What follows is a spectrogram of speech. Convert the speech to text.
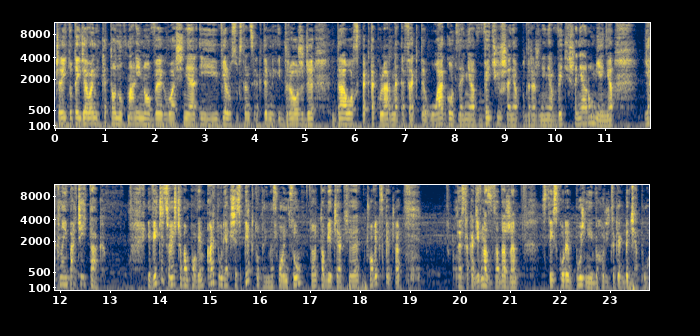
Czyli tutaj działanie ketonów malinowych właśnie i wielu substancji aktywnych i drożdży dało spektakularne efekty łagodzenia, wyciszenia podrażnienia, wyciszenia rumienia. Jak najbardziej tak. I wiecie co jeszcze wam powiem? Artur jak się spiekł tutaj na słońcu, to, to wiecie jak się człowiek spiecze, to jest taka dziwna zasada, że z tej skóry później wychodzi tak jakby ciepło.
